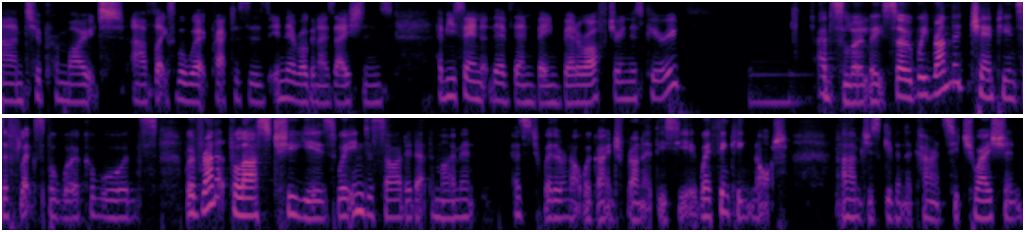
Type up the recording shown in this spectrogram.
um, to promote uh, flexible work practices in their organizations have you seen that they've then been better off during this period Absolutely. So we run the Champions of Flexible Work Awards. We've run it the last two years. We're undecided at the moment as to whether or not we're going to run it this year. We're thinking not um, just given the current situation.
